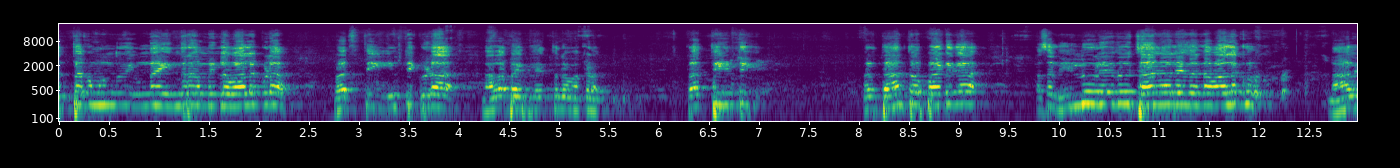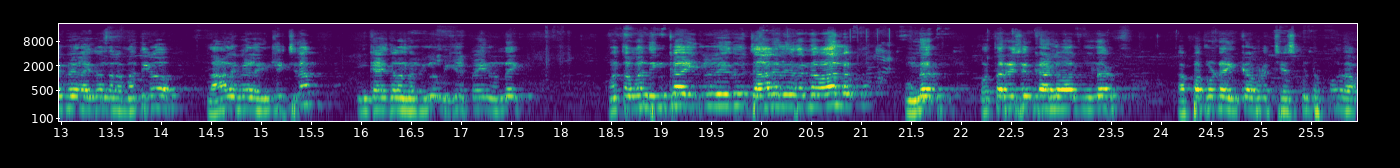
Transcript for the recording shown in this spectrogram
అంతకుముందు ఉన్న ఇందిరా మిల్ల వాళ్ళకు కూడా ప్రతి ఇంటికి కూడా నల్ల పైపులు ఎత్తున్నాం అక్కడ. ప్రతి ఇంటికి మరి దాంతో పాటుగా అసలు ఇల్లు లేదు జాగా లేదు అన్న వాళ్ళకు నాలుగు వేల ఐదు వందల మందిలో నాలుగు వేల ఇండ్లు ఇచ్చినాం. ఇంకా ఐదు వందల ఇల్లు మిగిలిపోయిన ఉన్నాయి. కొంతమంది ఇంకా ఇల్లు లేదు జాగ లేదన్న వాళ్ళు ఉన్నారు. కొత్త రేషన్ కార్డుల వాళ్ళు ఉన్నారు. తప్పకుండా ఇంకా కూడా చేసుకుంటూ పోదాం.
